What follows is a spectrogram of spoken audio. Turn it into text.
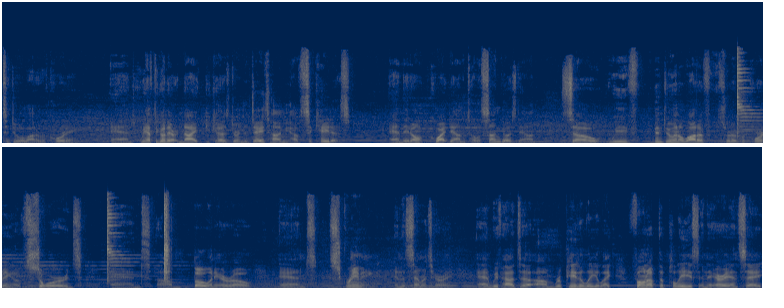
to do a lot of recording. And we have to go there at night because during the daytime you have cicadas and they don't quiet down until the sun goes down. So we've been doing a lot of sort of recording of swords and um, bow and arrow and screaming in the cemetery and we've had to um, repeatedly like phone up the police in the area and say,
